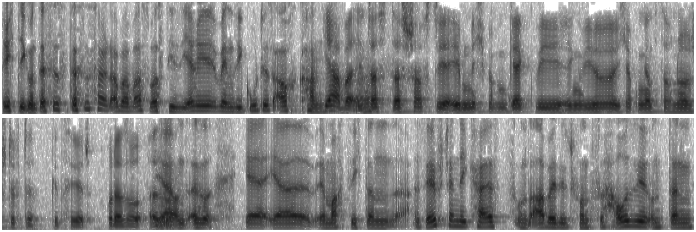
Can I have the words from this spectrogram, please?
Richtig. Und das ist, das ist halt aber was, was die Serie, wenn sie gut ist, auch kann. Ja, aber Das, das schaffst du ja eben nicht mit einem Gag wie irgendwie, ich habe den ganzen Tag nur Stifte gezählt oder so. Also, ja, und also er, er, er macht sich dann selbstständig heißt's und arbeitet von zu Hause und dann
